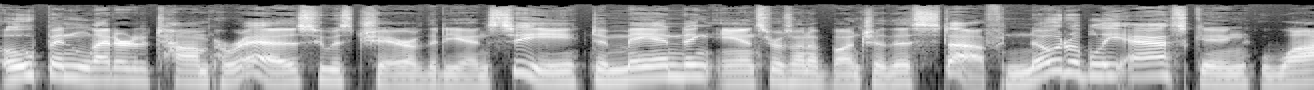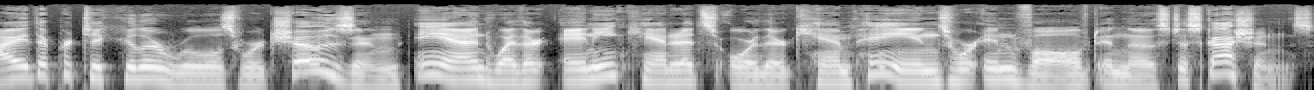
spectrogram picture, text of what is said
open letter to Tom Perez, who is chair of the DNC, demanding answers on a bunch of this stuff, notably asking why the particular rules were chosen and whether any candidates or their campaigns were involved in those discussions.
